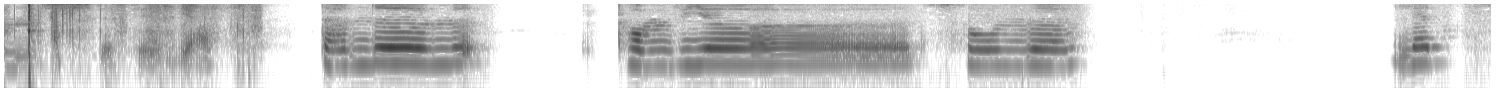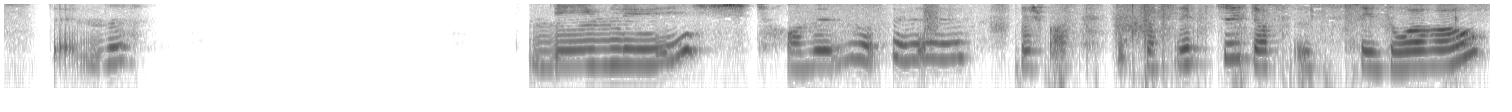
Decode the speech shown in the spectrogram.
und deswegen, ja. Dann ähm, kommen wir zum letzten. Nämlich Trommelwirbel. Ne, Spaß. Das ist das siebte, das ist Tresorraub.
